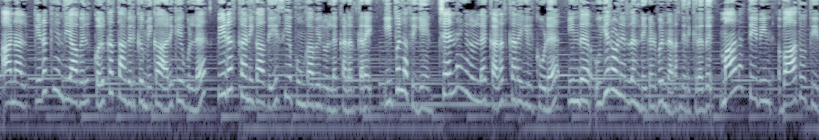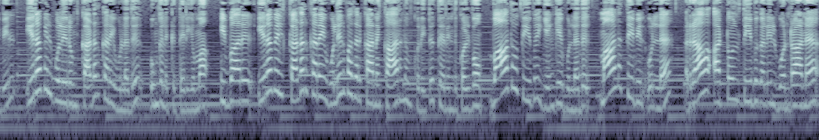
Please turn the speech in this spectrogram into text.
ஆனால் கிழக்கு இந்தியாவில் கொல்கத்தாவிற்கு மிக அருகே உள்ள பீடர்கனிகா தேசிய பூங்காவில் உள்ள கடற்கரை இவ்வளவு ஏன்? சென்னையில் உள்ள கடற்கரையில் கூட இந்த உயிரொளிர்தல் நிகழ்வு நடந்திருக்கிறது. மாலத்தீவின் வாதோ தீவில் இரவில் ஒளிரும் கடற்கரை உள்ளது உங்களுக்கு தெரியுமா? இவ்வாறு இரவில் கடற்கரை ஒளிர்வதற்கான காரணம் குறித்து தெரிந்து கொள்வோம். வாதோ தீவு எங்கே உள்ளது? மாலத்தீவில் உள்ள ரா அட்டோல் தீவுகளில் ஒன்றான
